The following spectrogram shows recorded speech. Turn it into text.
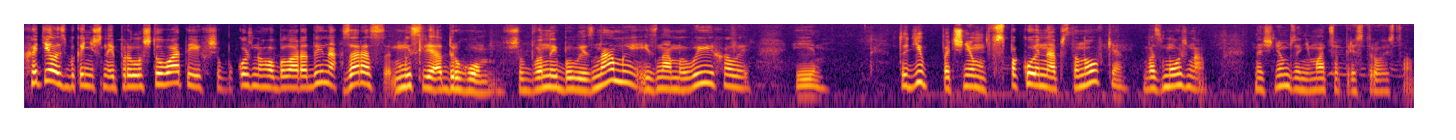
хотілося б, звісно, і прилаштувати їх, щоб у кожного була родина. Зараз мислі о другому, щоб вони були з нами і з нами виїхали. І тоді почнемо в спокійній обстановці, можливо, почнемо займатися пристройством.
